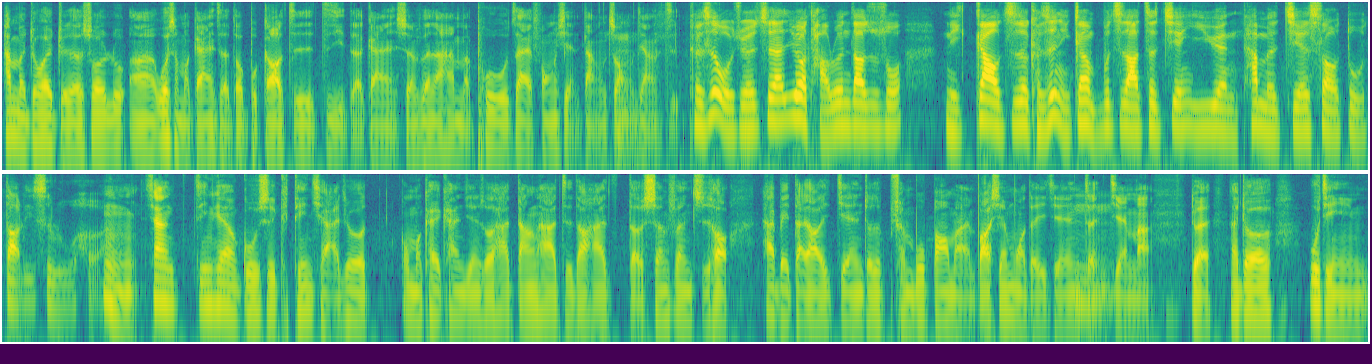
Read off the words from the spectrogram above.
他们就会觉得说，如呃，为什么感染者都不告知自己的感染身份，让他们暴露在风险当中，嗯这样子。可是我觉得现在又有讨论到，就是说你告知了，可是你根本不知道这间医院他们的接受度到底是如何啊、嗯，像今天的故事听起来就，我们可以看见说，他当他知道他的身份之后，他被带到一间就是全部包满保鲜膜的一间诊间嘛，对，那就不仅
